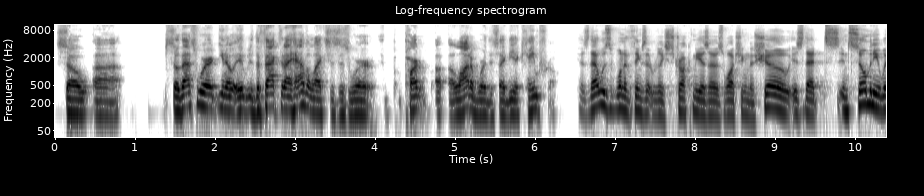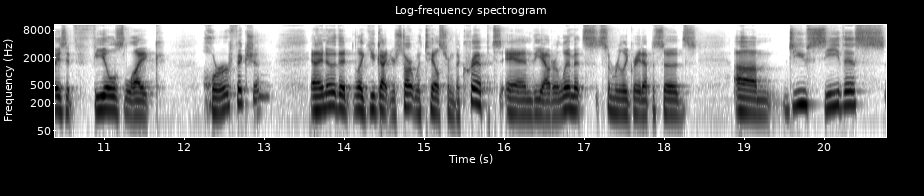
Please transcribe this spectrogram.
So, uh, so that's where you know it was the fact that I have Alexas is where part a lot of where this idea came from. Because that was one of the things that really struck me as I was watching the show is that in so many ways it feels like horror fiction. And I know that like you got your start with Tales from the Crypt and The Outer Limits, some really great episodes. Um, do you see this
